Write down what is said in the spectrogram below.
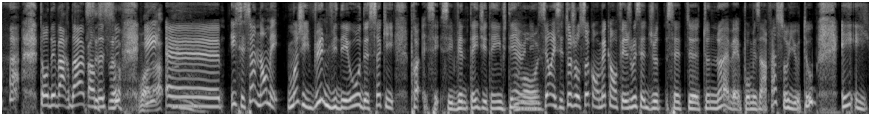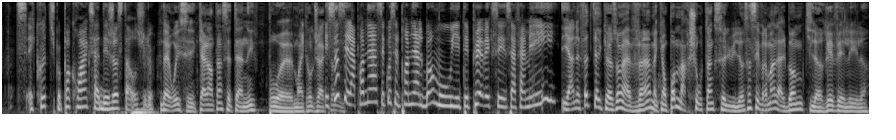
Ton débardeur par-dessus. Voilà. Et, euh, et c'est ça, non, mais moi, j'ai vu une vidéo de ça qui c'est, c'est vintage. J'ai été invité à une émission et c'est toujours ça qu'on met quand on fait jouer cette, cette euh, tune-là pour mes enfants sur YouTube. Et, et écoute, je peux pas croire que ça a déjà cet âge-là. Ben oui, c'est 40 ans cette année pour euh, Michael Jackson. Et ça, c'est la première, c'est quoi? C'est le premier album où il était plus avec ses- sa famille? Il en a fait quelques-uns avant, mais qui n'ont pas marché autant que celui-là. Ça, c'est vraiment l'album qui l'a révélé. Là.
